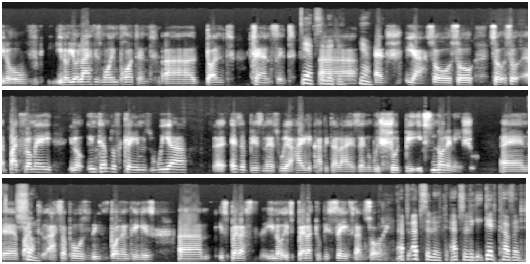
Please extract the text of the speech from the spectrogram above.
you know, you know, your life is more important. don't chance it. Yeah, absolutely. yeah. And yeah, so so so so, but from a you know, in terms of claims, we are uh, as a business, we are highly capitalized and we should be. It's not an issue. And uh, sure. but I suppose the important thing is um, it's better, you know, it's better to be safe than sorry. Absolutely, absolutely. Get covered.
